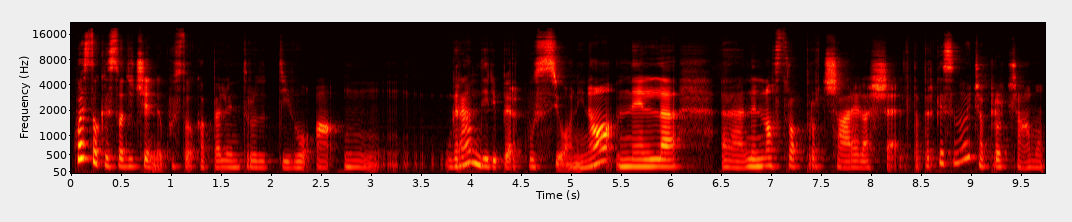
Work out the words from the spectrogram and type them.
Questo che sto dicendo, questo cappello introduttivo, ha un, grandi ripercussioni no? nel, eh, nel, nostro approcciare la scelta, perché se noi ci approcciamo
